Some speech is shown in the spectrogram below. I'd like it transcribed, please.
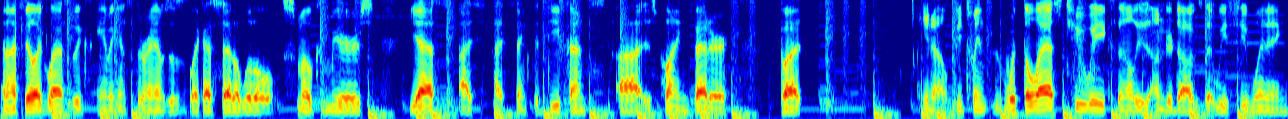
And I feel like last week's game against the Rams was, like I said, a little smoke and mirrors. Yes, I, I think the defense uh, is playing better, but you know, between with the last two weeks and all these underdogs that we see winning,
